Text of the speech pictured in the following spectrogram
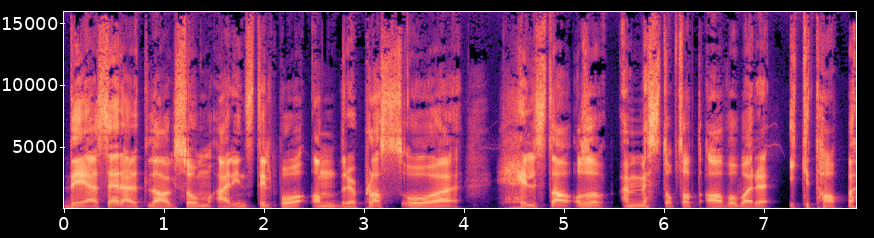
Det jeg ser, er et lag som er innstilt på andreplass, og helst da, altså er mest opptatt av å bare ikke tape.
